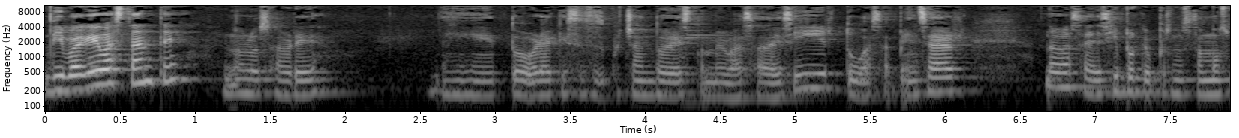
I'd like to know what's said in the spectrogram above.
divagué bastante, no lo sabré. tú ahora que estás escuchando esto me vas a decir, tú vas a pensar no vas a decir porque pues no estamos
